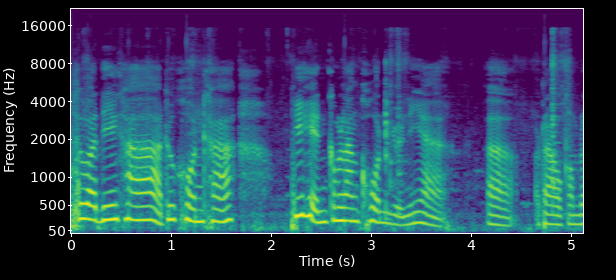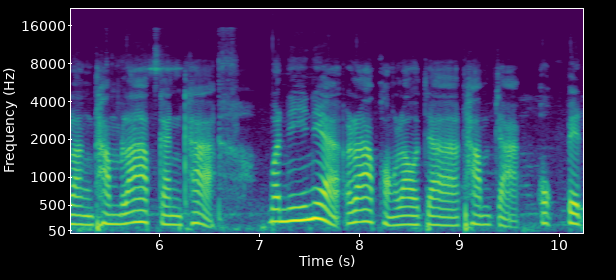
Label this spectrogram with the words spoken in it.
สวัสดีค่ะ ทุกคนคะที่เห็นกำลังคนอยู่เนี่ยเเรากำลังทำลาบกันค่ะ วันนี้เนี่ยลาบของเราจะทำจากอกเป็ด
